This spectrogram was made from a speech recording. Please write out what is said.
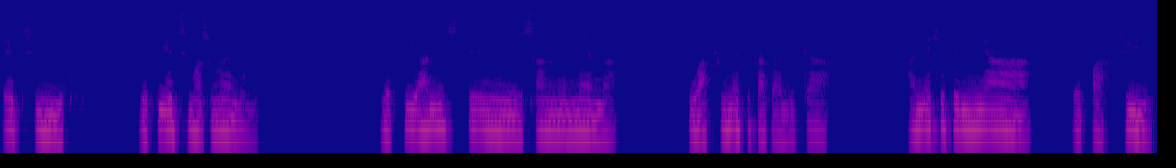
Έτσι, γιατί έτσι μας μένουν. Γιατί αν είστε σαν εμένα που αφήνετε τα γαλλικά, αν έχετε μια επαφή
